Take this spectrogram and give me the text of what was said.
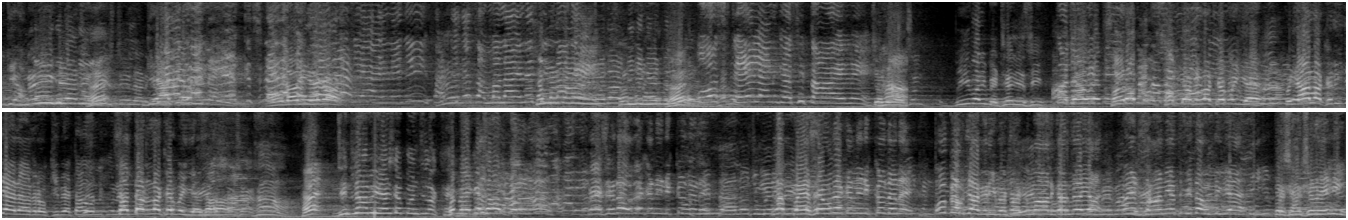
ਗਿਆ। ਨਹੀਂ ਗਿਆ ਨਹੀਂ ਗਿਆ ਆਉਂਦਾ ਨਹੀਂ ਹੈਗਾ। ਸਾਡੇ ਦੇ ਸੰਮਨ ਆਏ ਨੇ ਸੰਮਨ ਆਏ ਉਹ ਸਟੇ ਲੈਣ ਗਏ ਸੀ ਤਾਂ ਆਏ ਨੇ। 20 ਵਾਰੀ ਬੈਠੇ ਜੀ ਅਸੀਂ। ਸਾਰਾ 7-8 ਲੱਖ ਰੁਪਈਆ 50 ਲੱਖ ਦੀ ਜਾਇਦਾਦ ਰੋਕੀ ਬੈਠਾ 7-8 ਲੱਖ ਰੁਪਈਆ ਸਾਰਾ। ਹਾਂ। ਹੈ? ਜਿੰਨਾ ਵੀ ਹੈ 5 ਲੱਖ ਹੈ ਮੈਂ ਕੇ ਸਾਥ ਕਰੇ ਨਾ। ਪੈਸੇ ਤਾਂ ਉਹਦੇ ਕੰਨੀ ਨਿਕਲਦੇ ਨੇ। ਨਾ ਪੈਸੇ ਉਹਦੇ ਕੰਨੀ ਨਿਕਲਦੇ ਨੇ। ਉਹ ਕਬਜ਼ਾ ਕਰੀ ਬੈਠਾ ਕਮਾਲ ਕਰਦੇ ਯਾਰ। ਉਹ ਇਨਸਾਨੀਅਤ ਵੀ ਤਾਂ ਹੁੰਦੀ ਹੈ। ਪ੍ਰਸ਼ਾਸਨ ਹੈ ਨਹੀਂ।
